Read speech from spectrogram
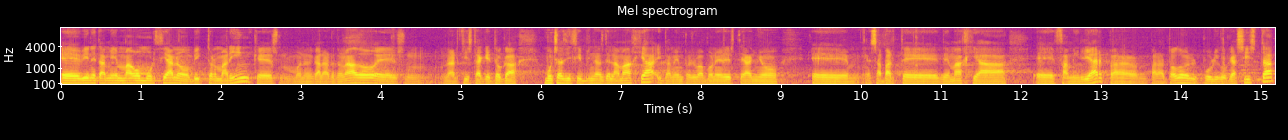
Eh, viene también mago murciano Víctor Marín, que es bueno, el galardonado, es un, artista que toca muchas disciplinas de la magia y también pues va a poner este año eh, esa parte de magia eh, familiar para, todo el público que asista.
